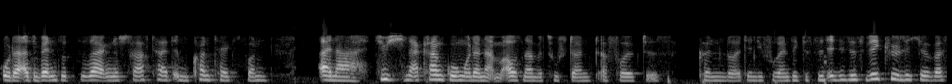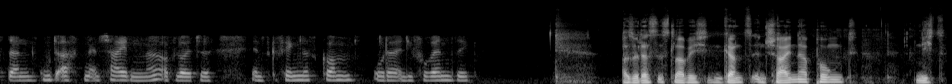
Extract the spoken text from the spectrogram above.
oder also wenn sozusagen eine Straftat im Kontext von einer psychischen Erkrankung oder einem Ausnahmezustand erfolgt ist, können Leute in die Forensik. Das ist dieses Willkürliche, was dann Gutachten entscheiden, ne? ob Leute ins Gefängnis kommen oder in die Forensik. Also das ist, glaube ich, ein ganz entscheidender Punkt. Nicht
